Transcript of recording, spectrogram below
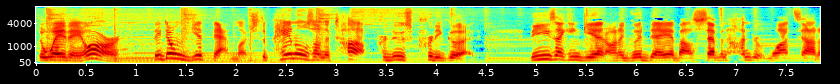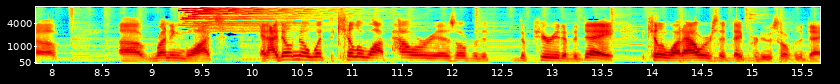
the way they are, they don't get that much. The panels on the top produce pretty good. These I can get on a good day about 700 watts out of, uh, running watts. And I don't know what the kilowatt power is over the, the period of the day, the kilowatt hours that they produce over the day.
